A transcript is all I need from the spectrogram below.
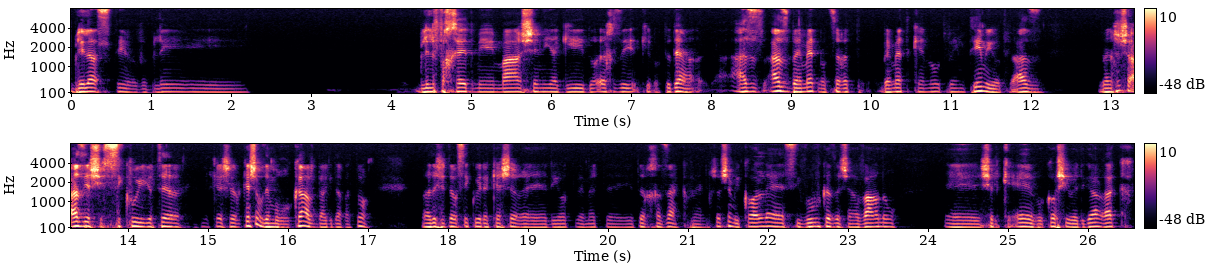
בלי להסתיר ובלי בלי לפחד ממה השני יגיד או איך זה כאילו אתה יודע אז, אז באמת נוצרת באמת כנות ואינטימיות ואז ואני חושב שאז יש סיכוי יותר לקשר קשר זה מורכב בהגדרתו ואז יש יותר סיכוי לקשר אה, להיות באמת אה, יותר חזק ואני חושב שמכל אה, סיבוב כזה שעברנו של כאב או קושי או אתגר רק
